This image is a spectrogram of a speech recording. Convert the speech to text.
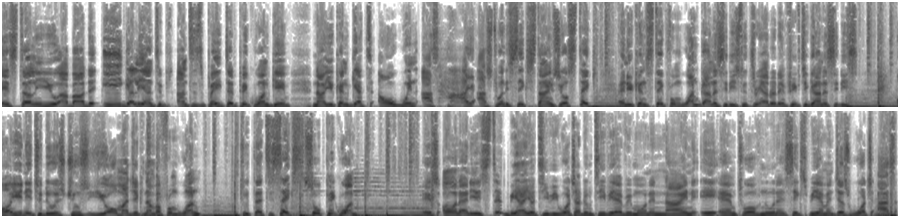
is telling you about the eagerly anticipated Pick One game. Now you can get or win as high as 26 times your stake and you can stake from 1 Ghana cedis to 350 Ghana cedis. All you need to do is choose your magic number from 1 to 36. So pick one. It's on and you sit behind your TV, watch Adom TV every morning, 9 a.m., 12 noon, and 6 p.m. and just watch us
